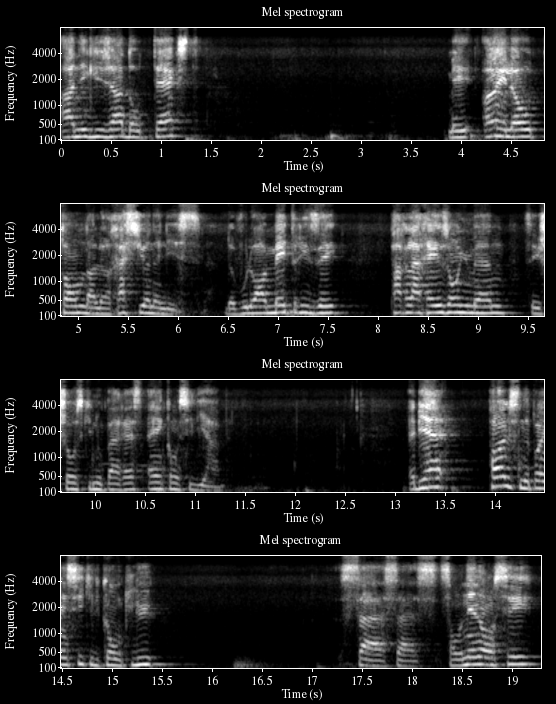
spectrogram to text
en négligeant d'autres textes. Mais un et l'autre tombent dans le rationalisme de vouloir maîtriser par la raison humaine ces choses qui nous paraissent inconciliables. Eh bien, Paul, ce n'est pas ainsi qu'il conclut son énoncé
